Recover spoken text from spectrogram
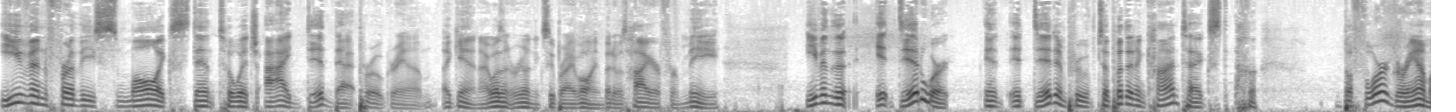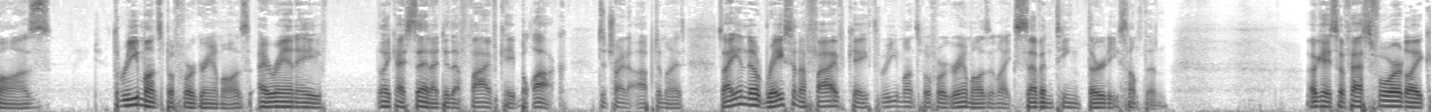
even for the small extent to which I did that program, again, I wasn't running super high volume, but it was higher for me. Even the it did work. It it did improve. To put it in context, before grandma's, three months before grandma's, I ran a like I said, I did a 5K block to try to optimize. So I ended up racing a 5K three months before grandma's in like 1730 something. Okay, so fast forward like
